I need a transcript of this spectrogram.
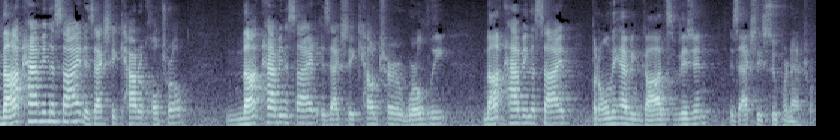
not having a side is actually countercultural. Not having a side is actually counter worldly not having a side but only having god's vision is actually supernatural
